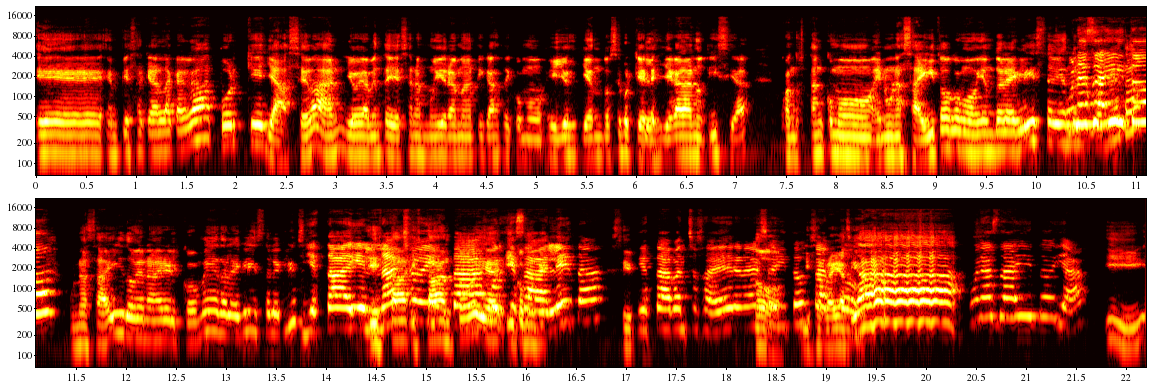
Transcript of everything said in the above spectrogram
eh, empieza a quedar la cagada porque ya se van y obviamente hay escenas muy dramáticas de como ellos yéndose porque les llega la noticia cuando están como en un asadito, como viendo la iglesia, viendo Un asadito. cometa, un asadito, vienen a ver el cometa, la iglesia, la iglesia. Y está ahí el Y está- Nacho, y estaban está y- Jorge y que- Zabaleta, Sí, y está Pancho Saavedra en el todo. asadito. Y se así. ¡ah! Un asadito, ya. Y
